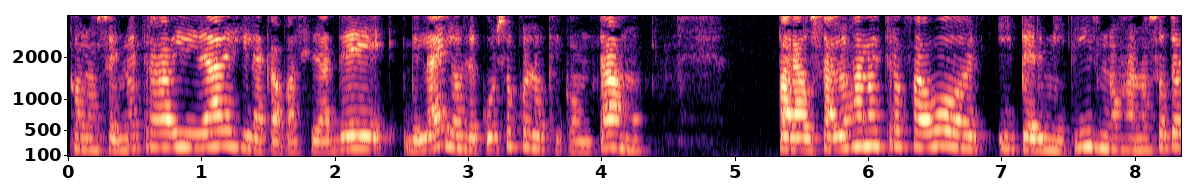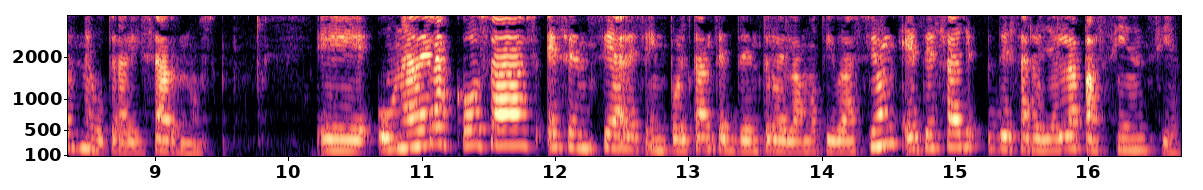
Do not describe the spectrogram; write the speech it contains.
conocer nuestras habilidades y la capacidad de, ¿verdad? Y los recursos con los que contamos para usarlos a nuestro favor y permitirnos a nosotros neutralizarnos. Eh, una de las cosas esenciales e importantes dentro de la motivación es desarrollar la paciencia,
